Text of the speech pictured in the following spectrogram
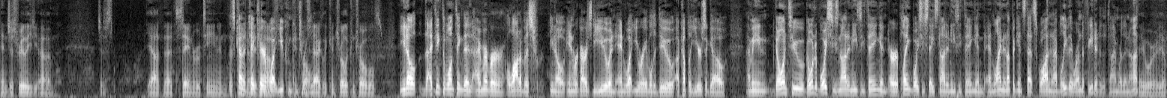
and just really, uh, just yeah, that stay in a routine and Just kind of take care of what you can control. Exactly, control the controllables. You know, I think the one thing that I remember a lot of us, you know, in regards to you and, and what you were able to do a couple of years ago. I mean, going to going to Boise is not an easy thing, and or playing Boise State's not an easy thing, and, and lining up against that squad, and I believe they were undefeated at the time, were they not? They were, yep.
